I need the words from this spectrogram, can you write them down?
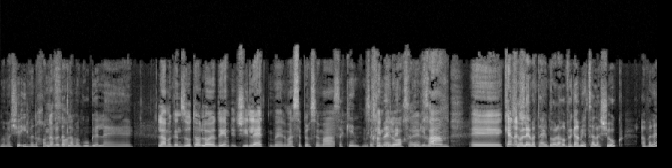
ממש יעיל ונכון, נכון. אני לא יודעת נכון. למה גוגל... למה גנזו אותו? לא יודעים. ג'ילט למעשה פרסמה... סכין, מתחממת, סכין גילוח חם. אה, כן, שעולה 200 דולר, וגם יצא לשוק. אבל אין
